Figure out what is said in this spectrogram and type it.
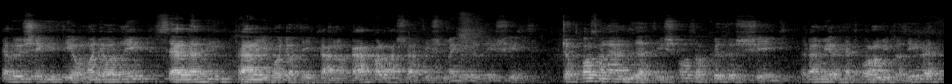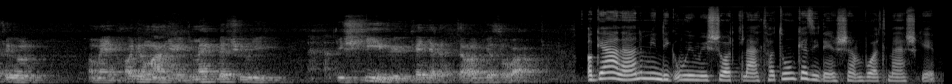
elősegíti a magyar nép szellemi, tárgyi hagyatékának ápolását és megőrzését. Csak az a nemzet és az a közösség remélhet valamit az élettől, amely hagyományait megbecsüli, és hívő kegyelettel adja tovább. A gálán mindig új műsort láthatunk, ez idén sem volt másképp.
